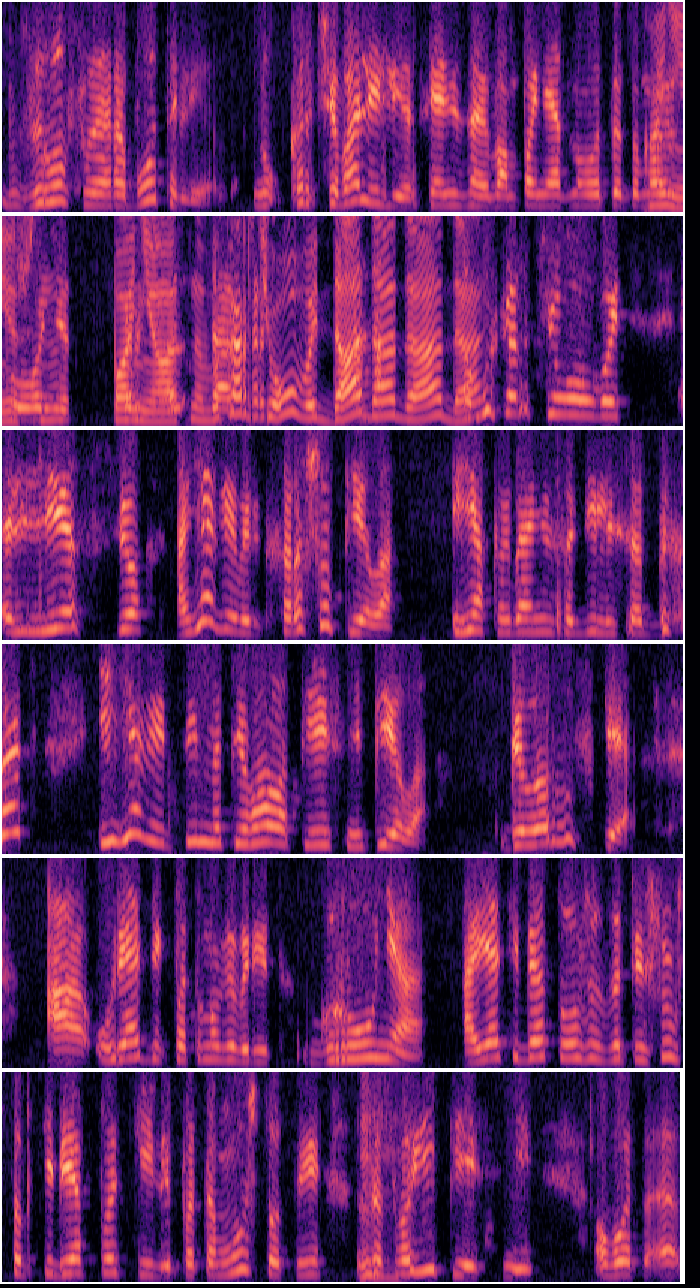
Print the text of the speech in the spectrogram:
взрослые работали, ну, корчевали лес. Я не знаю, вам понятно вот это Конечно, слово нет. понятно. Да, Выкорчевывать, да, да, да, да. Выкорчевывать, лес, все. А я, говорит, хорошо пела. И я, когда они садились отдыхать, и я, говорит, им напевала песни, пела белорусские. А урядник потом говорит, Груня, а я тебя тоже запишу, чтобы тебе платили, потому что ты за твои песни. Вот. Э,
